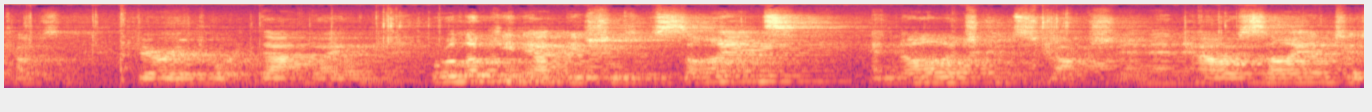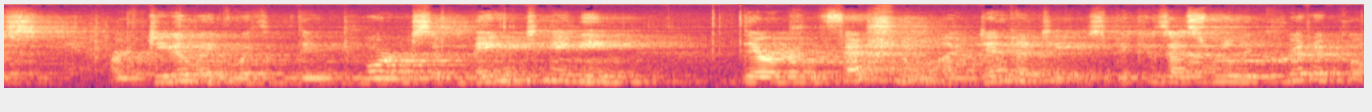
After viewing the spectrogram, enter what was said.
becomes very important that way. We're looking at issues of science and knowledge construction and how scientists are dealing with the importance of maintaining their professional identities because that's really critical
